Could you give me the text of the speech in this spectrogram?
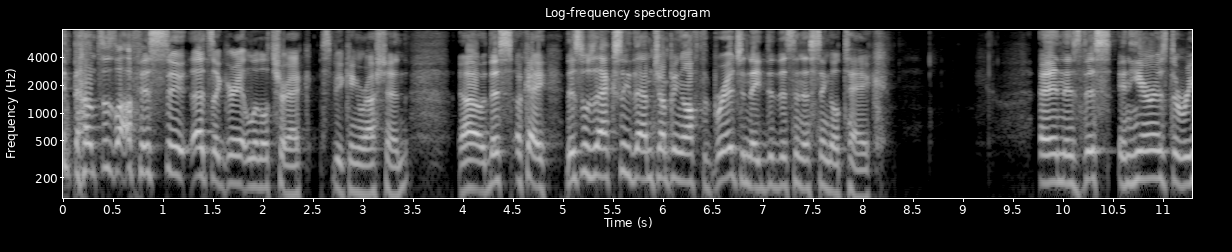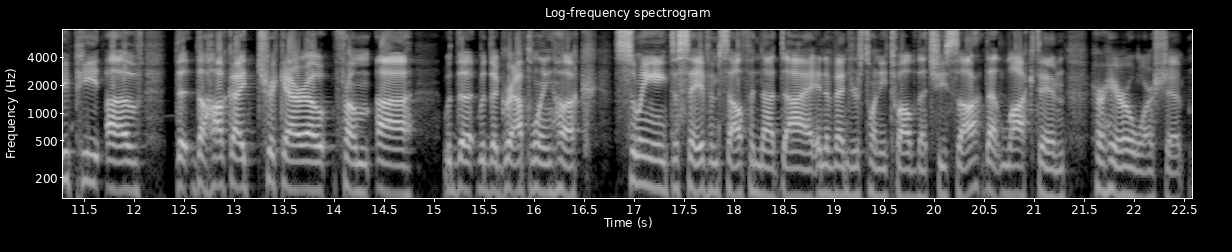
it bounces off his suit. That's a great little trick. Speaking Russian. Oh, this okay. This was actually them jumping off the bridge, and they did this in a single take. And is this? And here is the repeat of the the Hawkeye trick arrow from uh with the with the grappling hook swinging to save himself and not die in Avengers 2012 that she saw that locked in her hero worship.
